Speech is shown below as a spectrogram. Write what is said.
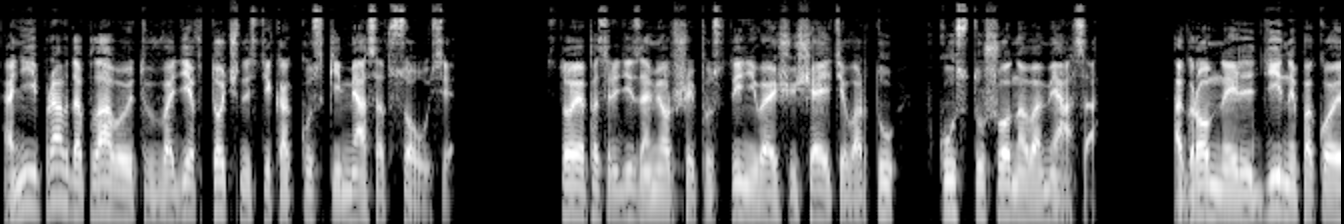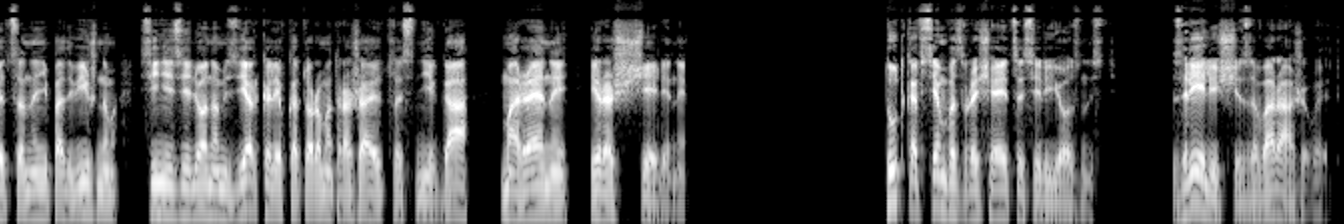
Они и правда плавают в воде в точности, как куски мяса в соусе. Стоя посреди замерзшей пустыни, вы ощущаете во рту вкус тушеного мяса. Огромные льдины покоятся на неподвижном сине-зеленом зеркале, в котором отражаются снега, морены и расщелины. Тут ко всем возвращается серьезность. Зрелище завораживает.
